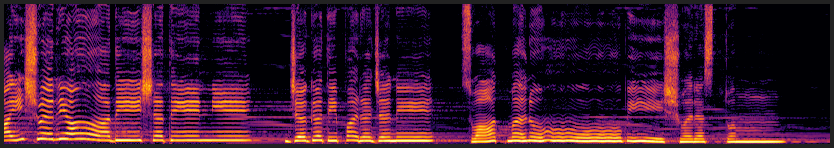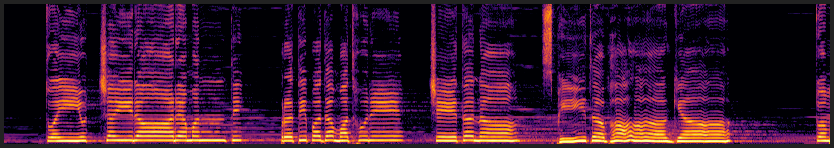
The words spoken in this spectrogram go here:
ऐश्वर्यादीशतेऽन्ये जगति परजने स्वात्मनोऽपीश्वरस्त्वम्। त्वय्युच्चैरारमन्ति प्रतिपदमधुरे चेतना स्फीतभाग्या त्वं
